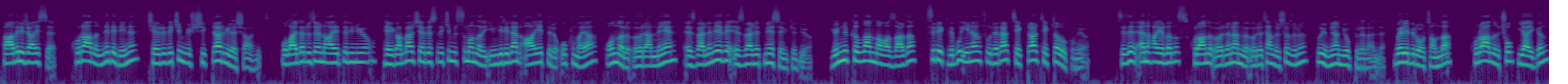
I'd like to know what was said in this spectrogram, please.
Tabiri caizse Kur'an'ın ne dediğini çevredeki müşrikler bile şahit. Olaylar üzerine ayetler iniyor. Peygamber çevresindeki Müslümanları indirilen ayetleri okumaya, onları öğrenmeye, ezberlemeye ve ezberletmeye sevk ediyor. Günlük kılınan namazlarda sürekli bu inen sureler tekrar tekrar okunuyor. Sizin en hayırlınız Kur'an'ı öğrenen ve öğretendir sözünü duymayan yoktur herhalde. Böyle bir ortamda Kur'an'ın çok yaygın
